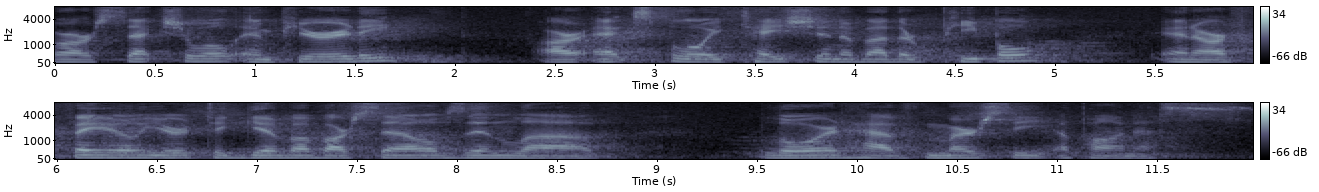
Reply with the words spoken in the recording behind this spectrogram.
For our sexual impurity, our exploitation of other people, and our failure to give of ourselves in love. Lord, have mercy upon us.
